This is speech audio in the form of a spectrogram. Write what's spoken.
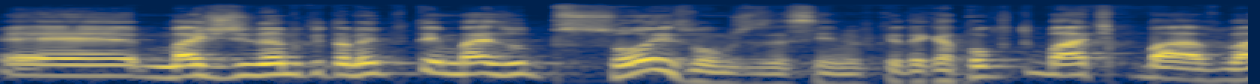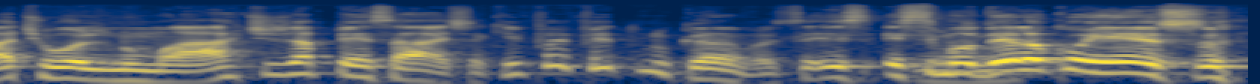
é mais dinâmico também porque tem mais opções, vamos dizer assim, porque daqui a pouco tu bate, bate o olho numa arte e já pensa, ah, isso aqui foi feito no Canva, esse, esse uhum. modelo eu conheço.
